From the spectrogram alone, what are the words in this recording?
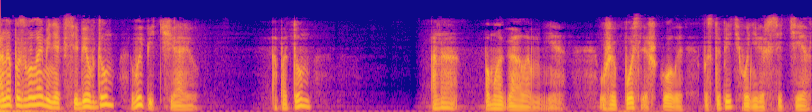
Она позвала меня к себе в дом выпить чаю. А потом она помогала мне уже после школы поступить в университет.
